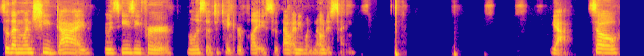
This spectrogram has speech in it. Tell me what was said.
So then when she died, it was easy for Melissa to take her place without anyone noticing. Yeah. So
